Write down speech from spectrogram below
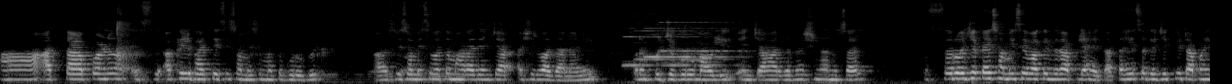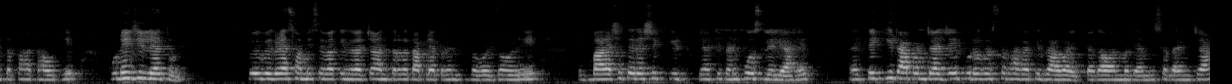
आत्ता आपण अखिल भारतीय स्वामी समर्थ गुरुपीठ श्री स्वामी समर्थ महाराजांच्या आशीर्वादानं आशीर्वादाने आणि परमपूज्य गुरु माऊली यांच्या मार्गदर्शनानुसार सर्व जे काही स्वामी सेवा केंद्र आपले आहेत आता हे सगळे जे किट आपण इथं पाहत आहोत हे पुणे जिल्ह्यातून वेगवेगळ्या स्वामी सेवा केंद्राच्या अंतर्गत आपल्यापर्यंत जवळजवळ हे एक बाराशे तेराशे किट या ठिकाणी पोहोचलेले आहेत. आणि ते किट आपण ज्या जे पूरग्रस्त भागातील गावं आहेत त्या गावांमध्ये आम्ही सगळ्यांच्या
